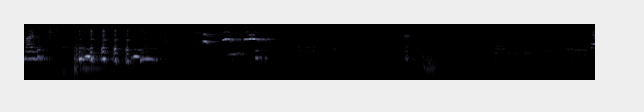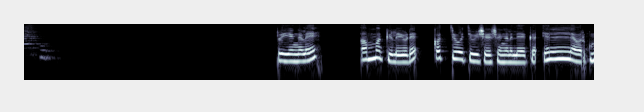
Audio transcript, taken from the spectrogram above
മടു പ്രിയങ്ങളെ അമ്മ കിളിയുടെ കൊച്ചു കൊച്ചു വിശേഷങ്ങളിലേക്ക് എല്ലാവർക്കും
